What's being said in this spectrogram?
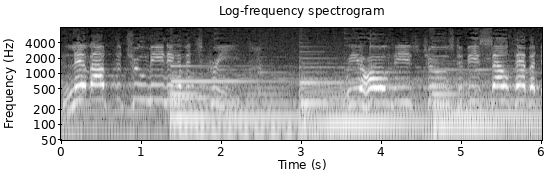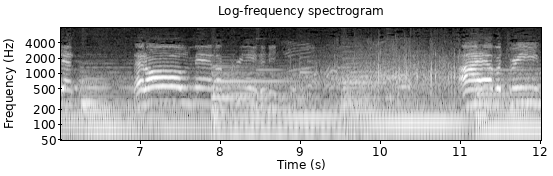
and live out the true meaning of its creed. We hold these truths to be self evident that all men are created equal. I have a dream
